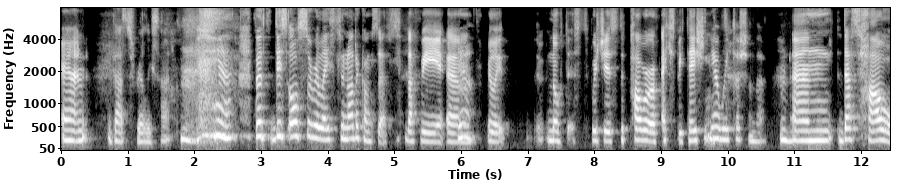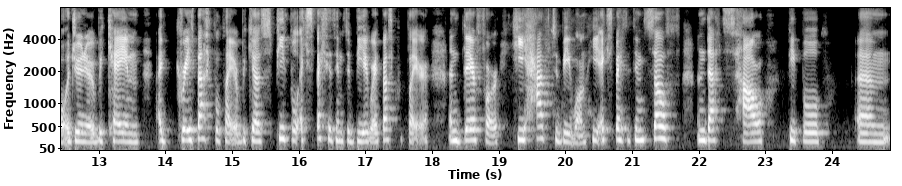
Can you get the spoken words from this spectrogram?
And that's really sad. Yeah. But this also relates to another concept that we um Yeah. really noticed which is the power of expectation. Yeah we touched on that Mhm. and that's how junior became a great basketball player because people expected him to be a great basketball player and therefore he had to be one. He expected himself and that's how people um,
